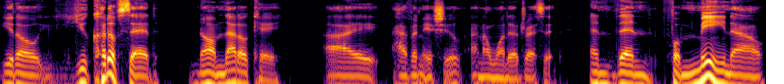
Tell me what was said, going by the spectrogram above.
you know, you could have said, "No, I'm not okay. I have an issue and I want to address it." And then for me now,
